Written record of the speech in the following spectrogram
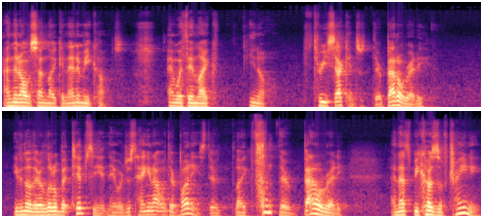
and then all of a sudden like an enemy comes, and within like you know three seconds, they're battle ready. Even though they're a little bit tipsy and they were just hanging out with their buddies, they're like, they're battle ready. And that's because of training.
